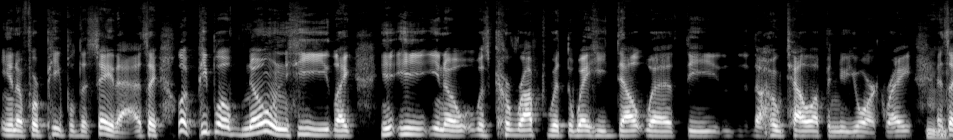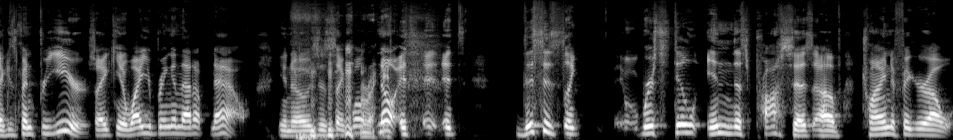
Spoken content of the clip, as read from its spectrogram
you know, for people to say that. It's like, look, people have known he like he, he you know was corrupt with the way he dealt with the the hotel up in New York, right? Mm-hmm. It's like it's been for years. Like, you know, why are you bringing that up now? You know, it's just like, well, right. no, it's it, it's this is like we're still in this process of trying to figure out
